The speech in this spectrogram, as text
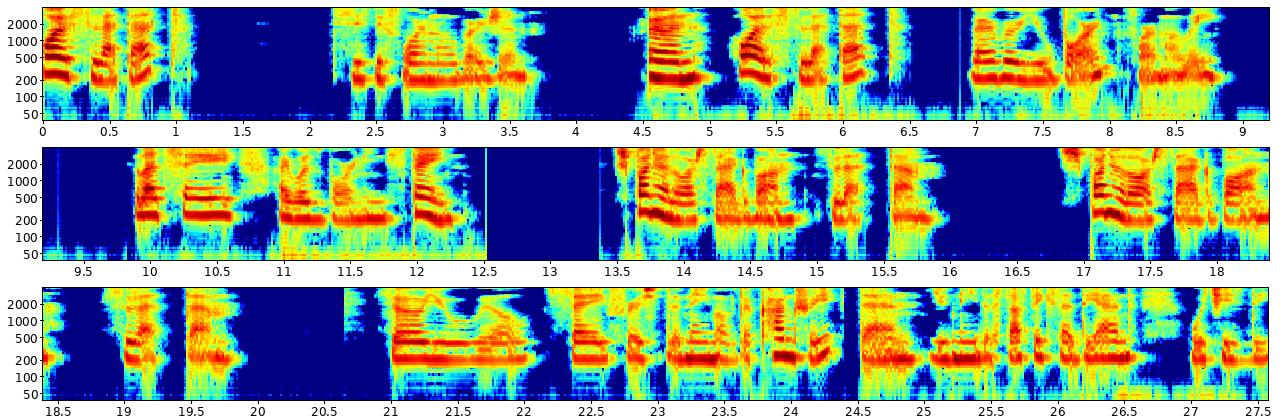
Hol született? This is the formal version. Ön hol született? Where were you born formally? Let's say I was born in Spain. Spanyolországban születtem. Spanyolországban születtem. So you will say first the name of the country, then you need a suffix at the end, which is the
